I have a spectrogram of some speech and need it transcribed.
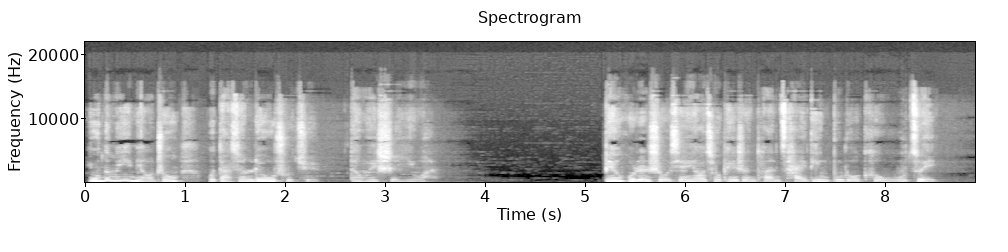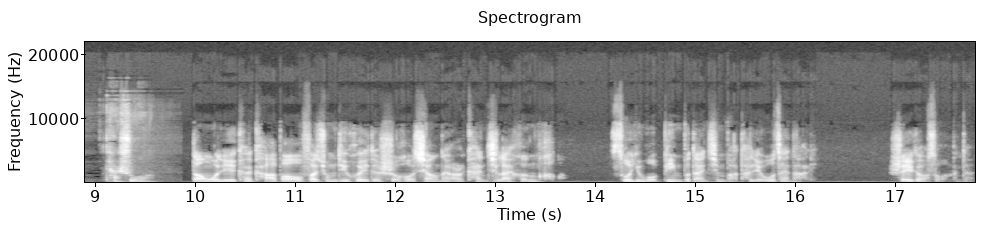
有那么一秒钟，我打算溜出去。但为时已晚。辩护人首先要求陪审团裁定布洛克无罪。他说：“当我离开卡巴奥发兄弟会的时候，香奈儿看起来很好，所以我并不担心把他留在那里。谁告诉我们的？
